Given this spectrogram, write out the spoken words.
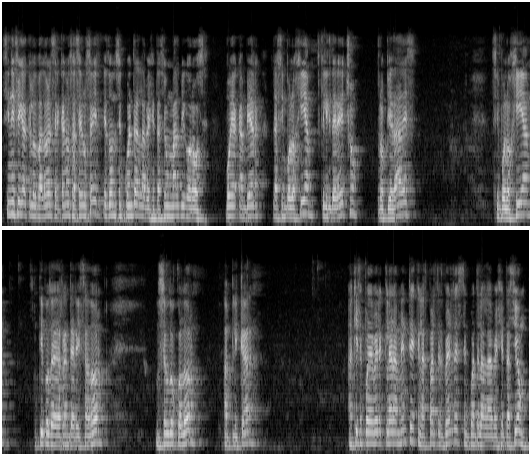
Significa que los valores cercanos a 0.6 es donde se encuentra la vegetación más vigorosa. Voy a cambiar la simbología, clic derecho, propiedades, simbología, tipo de renderizador, un pseudo color, aplicar. Aquí se puede ver claramente que en las partes verdes se encuentra la vegetación,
